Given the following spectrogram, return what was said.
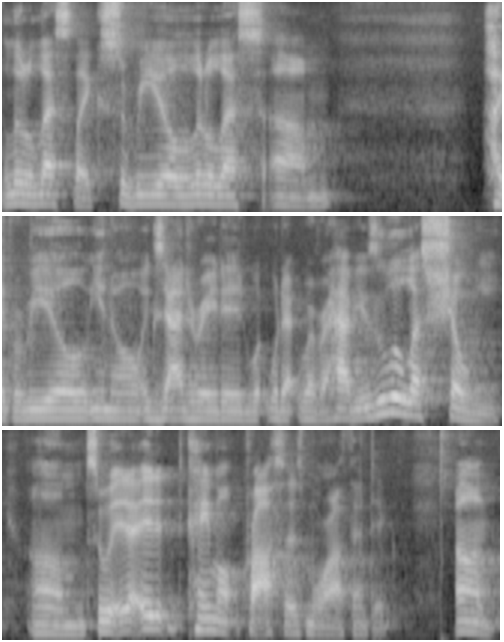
a little less like surreal, a little less um, hyper real, you know, exaggerated, whatever have you. It was a little less showy. Um, so it, it came across as more authentic. Um,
